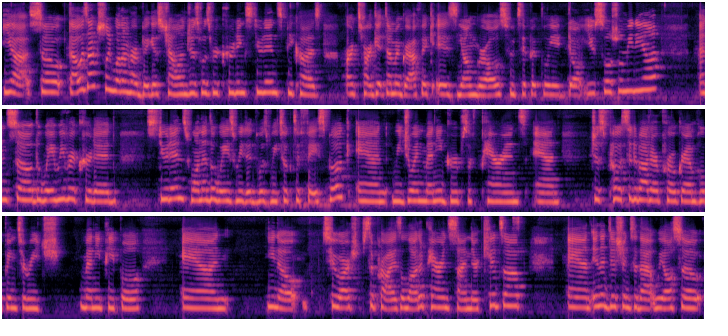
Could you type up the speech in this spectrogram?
Yeah, so that was actually one of our biggest challenges was recruiting students because our target demographic is young girls who typically don't use social media. And so the way we recruited students, one of the ways we did was we took to Facebook and we joined many groups of parents and just posted about our program hoping to reach many people and you know, to our surprise, a lot of parents signed their kids up and in addition to that, we also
